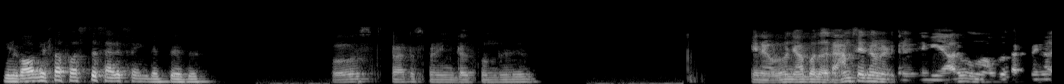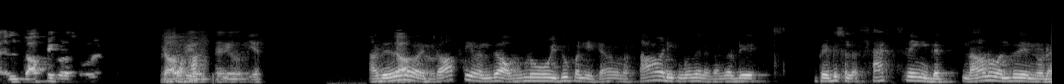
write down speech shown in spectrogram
உங்களுக்கு ஆப்வியஸா ஃபர்ஸ்ட் சாட்டிஸ்ஃபைங் டெத் எது? ஃபர்ஸ்ட் சாட்டிஸ்ஃபைங் டெத் வந்து எனக்கு அவ்வளவு ஞாபகம் இல்லை. ராம் சைட் தான் நினைக்கிறேன். எனக்கு யாரும் அவ்வளவு சாட்டிஸ்ஃபைங்கா ஜாப்ரி கூட சொல்லுவேன் ஜாப்ரி வந்து அது ஜாஃப்ரி வந்து அவ்வளோ இது பண்ணிட்டேன். அவனை சாவடிக்கும் போது எனக்கு வந்து அப்படியே இப்ப எப்படி சொல்ல சாட்டிஸ்ஃபைங் டெத் நானும் வந்து என்னோட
